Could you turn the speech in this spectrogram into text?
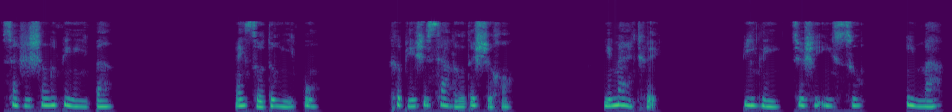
像是生了病一般。每走动一步，特别是下楼的时候，一迈腿，臂里就是一酥一麻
